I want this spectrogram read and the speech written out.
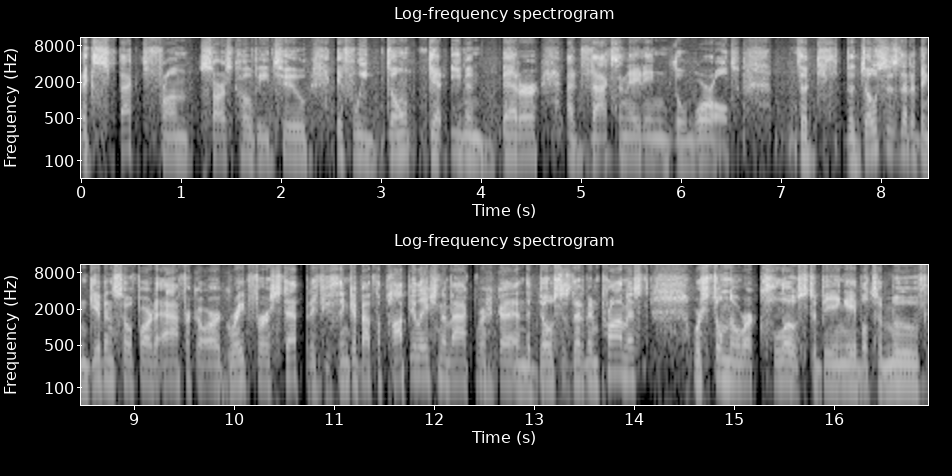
expect from SARS-CoV-2 if we don't get even better at vaccinating the world. The, the doses that have been given so far to Africa are a great first step, but if you think about the population of Africa and the doses that have been promised, we're still nowhere close to being able to move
